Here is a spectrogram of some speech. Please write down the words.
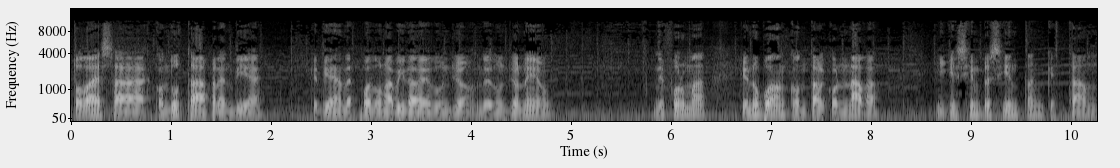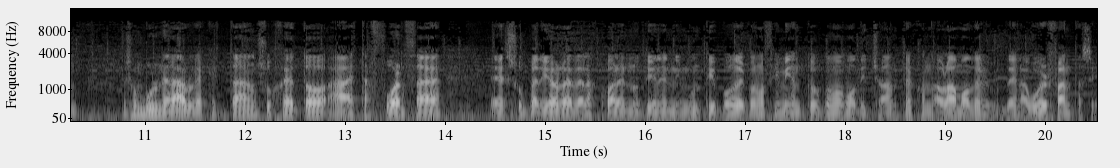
todas esas conductas aprendidas que tienen después de una vida de, dungeon, de dungeoneo, de forma que no puedan contar con nada y que siempre sientan que están que son vulnerables, que están sujetos a estas fuerzas eh, superiores de las cuales no tienen ningún tipo de conocimiento, como hemos dicho antes cuando hablamos de, la Weird Fantasy.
